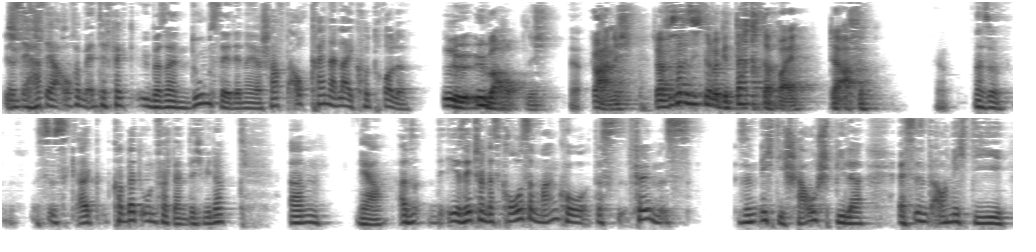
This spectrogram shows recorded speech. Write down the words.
Ich, Der hat ja auch im Endeffekt über seinen Doomsday, den er ja schafft, auch keinerlei Kontrolle. nö, überhaupt nicht. Ja. Gar nicht. Was hat er sich denn aber gedacht dabei, der Affe? Also, es ist äh, komplett unverständlich wieder. Ähm, Ja, also ihr seht schon, das große Manko des Films sind nicht die Schauspieler, es sind auch nicht die,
